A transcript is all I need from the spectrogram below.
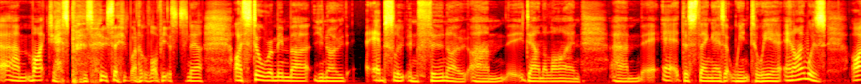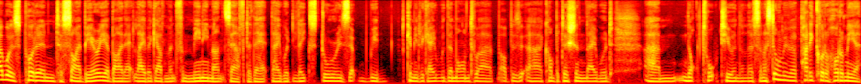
um, Mike Jaspers, who's one of the lobbyists now, I still remember, you know, absolute inferno um, down the line um, at this thing as it went to air. And I was I was put into Siberia by that Labour government for many months after that. They would leak stories that we'd communicated with them onto our, our competition. They would um, not talk to you in the lifts. And I still remember Parekura Horomia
